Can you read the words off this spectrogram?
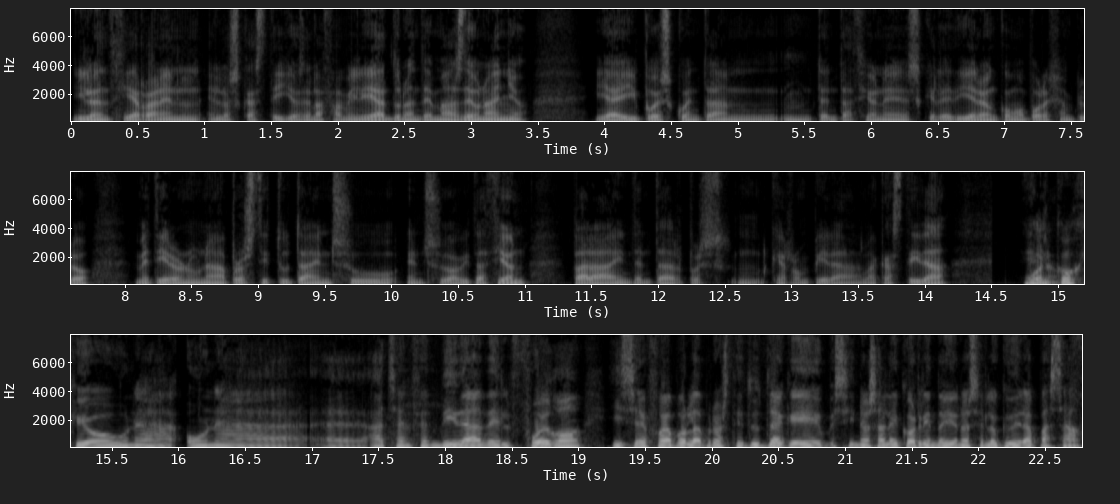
y lo encierran en, en, los castillos de la familia durante más de un año. Y ahí pues cuentan mm, tentaciones que le dieron, como por ejemplo metieron una prostituta en su, en su habitación para intentar pues que rompiera la castidad él cogió una, una eh, hacha encendida del fuego y se fue a por la prostituta que si no sale corriendo yo no sé lo que hubiera pasado.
